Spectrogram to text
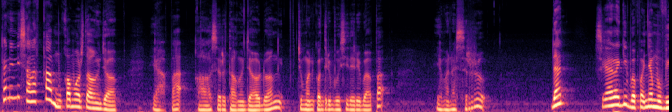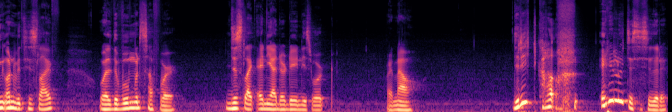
Kan ini salah kamu. Kamu harus tanggung jawab ya pak kalau suruh tanggung jawab doang cuman kontribusi dari bapak ya mana seru. Dan sekali lagi bapaknya moving on with his life while the woman suffer just like any other day in this world right now. Jadi kalau ini lucu sih sebenarnya.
